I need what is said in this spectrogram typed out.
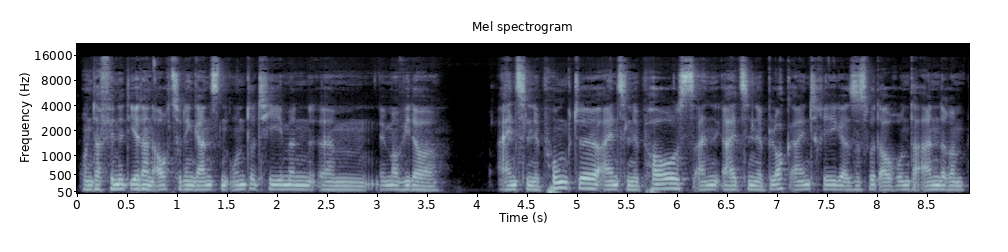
Und da findet ihr dann auch zu den ganzen Unterthemen ähm, immer wieder einzelne Punkte, einzelne Posts, ein, einzelne Blog-Einträge. Also es wird auch unter anderem,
